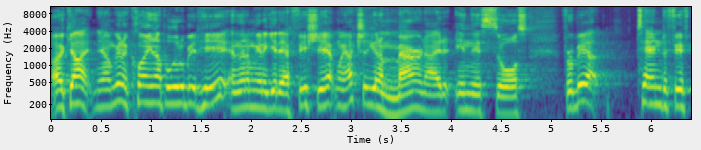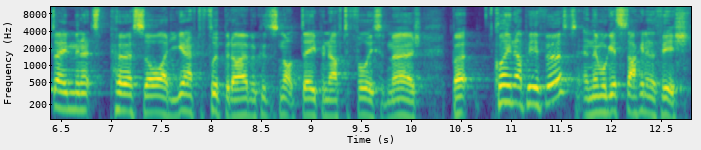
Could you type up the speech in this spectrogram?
Okay, now I'm gonna clean up a little bit here and then I'm gonna get our fish out and we're actually gonna marinate it in this sauce for about 10 to 15 minutes per side. You're gonna have to flip it over because it's not deep enough to fully submerge. But clean up here first and then we'll get stuck into the fish.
